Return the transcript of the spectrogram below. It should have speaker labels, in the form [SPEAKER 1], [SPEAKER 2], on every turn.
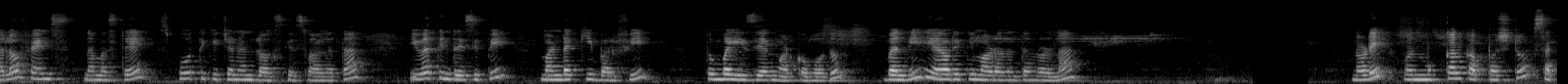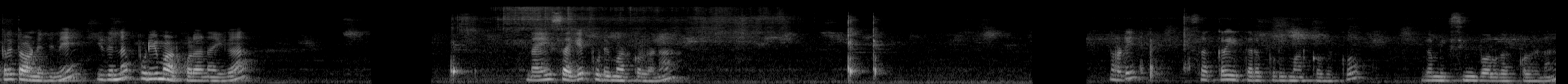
[SPEAKER 1] Hello friends ನಮಸ್ತೆ. ಸ್ಫೂರ್ತಿ kitchen and ಬ್ಲಾಗ್ಸ್ಗೆ ಸ್ವಾಗತ. ಇವತ್ತಿನ ರೆಸಿಪಿ ಮಂಡಕ್ಕಿ ಬರ್ಫಿ. ತುಂಬ ಈಸಿಯಾಗಿ ಮಾಡ್ಕೋಬೋದು. ಬನ್ನಿ, ಯಾವ ರೀತಿ ಮಾಡೋದಂತ ನೋಡೋಣ. ನೋಡಿ, ಒಂದು ಮುಕ್ಕಾಲು ಕಪ್ಪಷ್ಟು ಸಕ್ಕರೆ ತೊಗೊಂಡಿದ್ದೀನಿ. ಇದನ್ನು ಪುಡಿ ಮಾಡ್ಕೊಳ್ಳೋಣ ಈಗ. ನೈಸಾಗಿ ಪುಡಿ ಮಾಡ್ಕೊಳ್ಳೋಣ. ನೋಡಿ, ಸಕ್ಕರೆ ಈ ಥರ ಪುಡಿ ಮಾಡ್ಕೋಬೇಕು. ಈಗ ಮಿಕ್ಸಿಂಗ್ ಬೌಲ್ಗೆ ಹಾಕ್ಕೊಳ್ಳೋಣ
